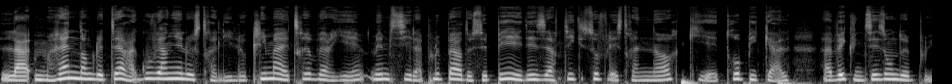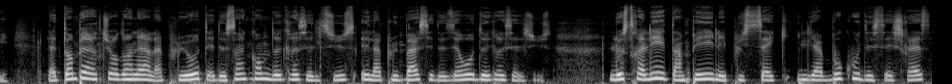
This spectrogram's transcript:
La reine d'Angleterre a gouverné l'Australie. Le climat est très varié, même si la plupart de ce pays est désertique, sauf l'extrême nord, qui est tropical, avec une saison de pluie. La température dans l'air la plus haute est de 50 degrés Celsius et la plus basse est de 0 degrés Celsius. L'Australie est un pays les plus secs. Il y a beaucoup de sécheresse.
